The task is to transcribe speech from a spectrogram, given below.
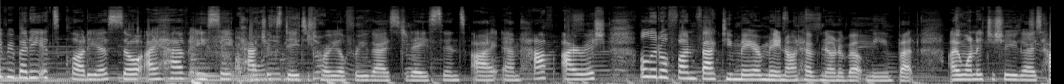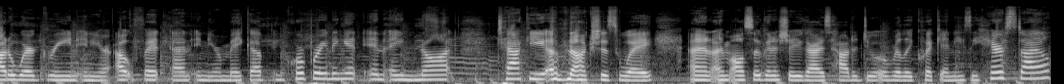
everybody, it's Claudia. So I have a St. Patrick's Day tutorial for you guys today since I am half Irish. A little fun fact you may or may not have known about me, but I wanted to show you guys how to wear green in your outfit and in your makeup, incorporating it in a not tacky, obnoxious way. And I'm also going to show you guys how to do a really quick and easy hairstyle,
